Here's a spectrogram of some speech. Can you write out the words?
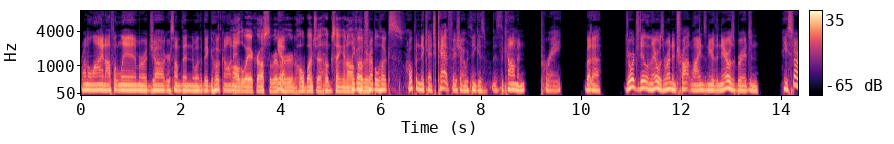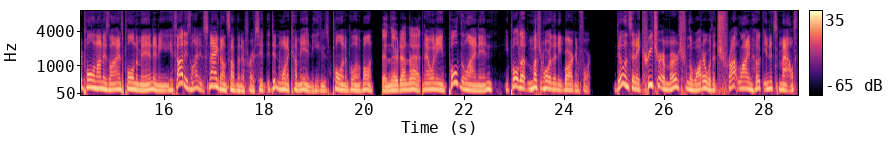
run a line off a limb or a jug or something with a big hook on all it, all the way across the river and a whole bunch of hooks hanging off big old of treble hooks, hoping to catch catfish. I would think is is the common prey. But uh, George Dillon there was running trot lines near the Narrows Bridge, and he started pulling on his lines, pulling them in, and he, he thought his line had snagged on something at first. It, it didn't want to come in. He was pulling and pulling and pulling. Been there, done that. Now, when he pulled the line in, he pulled up much more than he bargained for. Dillon said a creature emerged from the water with a trot line hook in its mouth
